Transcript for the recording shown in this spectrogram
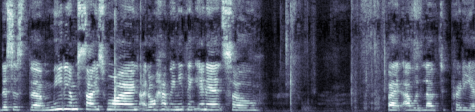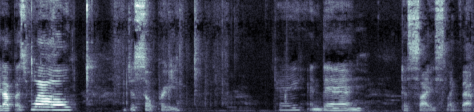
this is the medium size one. I don't have anything in it, so, but I would love to pretty it up as well. Just so pretty. Okay, and then the size like that.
